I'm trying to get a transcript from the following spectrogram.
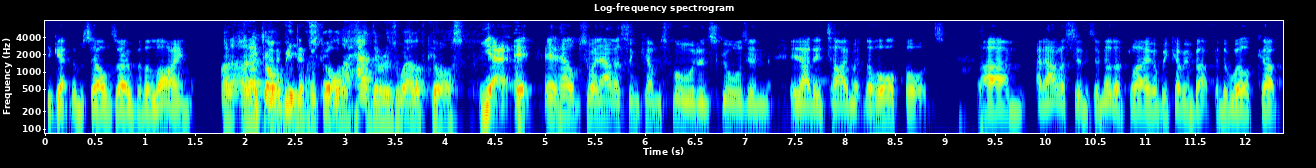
to get themselves over the line. And, and a goalkeeper scored a header as well, of course. Yeah, it, it helps when Alisson comes forward and scores in, in added time at the Hawthorns. Um, and Alisson's another player who'll be coming back from the World Cup,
